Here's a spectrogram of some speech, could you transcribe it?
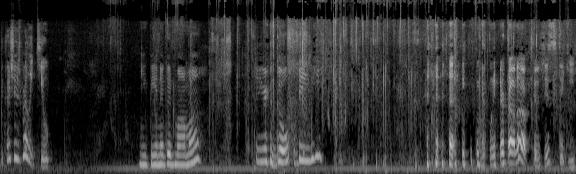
because she's really cute. You being a good mama? There you go, baby. Clean her on up because she's sticky.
